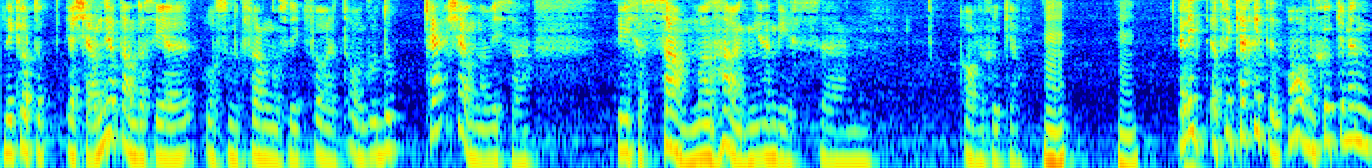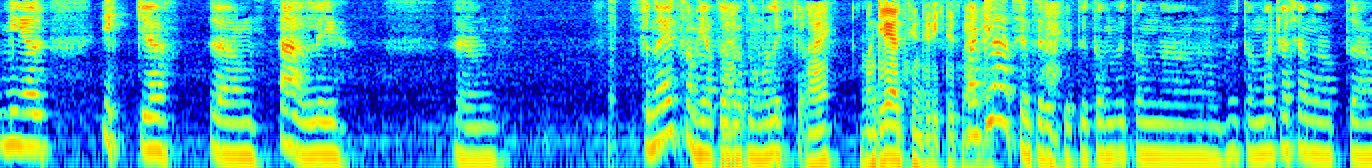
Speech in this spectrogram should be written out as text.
det är klart att jag känner ju att andra ser oss som ett framgångsrikt företag. Och då kan jag känna vissa, i vissa sammanhang en viss um, avundsjuka. Mm. Mm. Eller alltså, kanske inte en avundsjuka men mer icke um, ärlig um, förnöjdsamhet Nej. över att någon har lyckats. Nej, man gläds inte riktigt med Man det. gläds inte riktigt utan, utan, eh, utan man kan känna att, eh,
